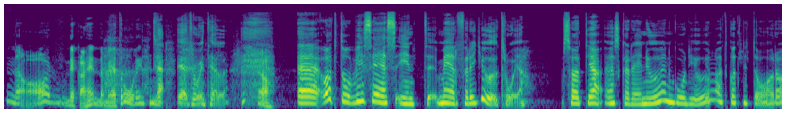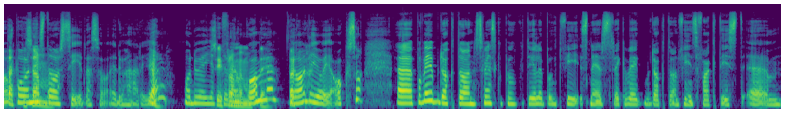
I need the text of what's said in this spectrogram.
Ja, det kan hända, men jag tror inte. Nej, jag tror inte heller. Ja. Uh, Otto, vi ses inte mer före jul tror jag. Så att jag önskar dig nu en god jul och ett gott nytt år. Och Tack på detsamma. nästa års sida så är du här igen. Ja. Och du är jättevälkommen. Det. Ja, det gör jag också. Uh, på webbdoktorn, svenska.yle.fi webbdoktorn finns faktiskt um,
